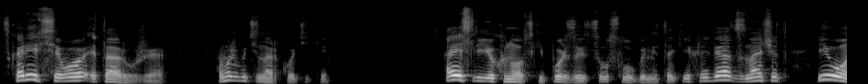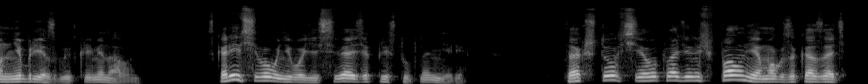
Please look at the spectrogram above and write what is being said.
Скорее всего, это оружие, а может быть и наркотики. А если Юхновский пользуется услугами таких ребят, значит, и он не брезгует криминалом. Скорее всего, у него есть связи в преступном мире. Так что Всеволод Владимирович вполне мог заказать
